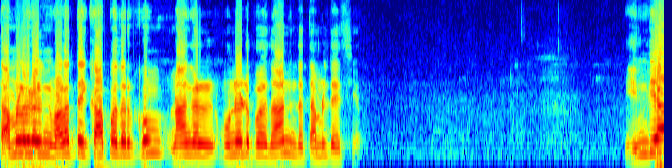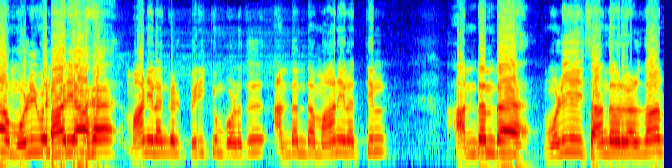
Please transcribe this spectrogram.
தமிழர்களின் வளத்தை காப்பதற்கும் நாங்கள் முன்னெடுப்பதுதான் இந்த தமிழ் தேசியம். இந்தியா மொழி வாரியாக மாநிலங்கள் பிரிக்கும் பொழுது அந்தந்த மாநிலத்தில் அந்தந்த மொழியை சார்ந்தவர்கள் தான்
